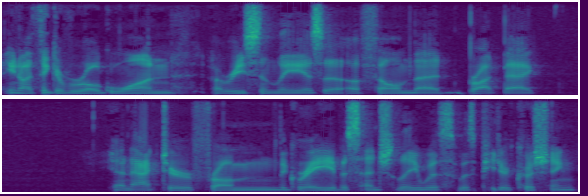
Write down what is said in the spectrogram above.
you know, I think of Rogue One uh, recently as a, a, film that brought back an actor from the grave, essentially, with with Peter Cushing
